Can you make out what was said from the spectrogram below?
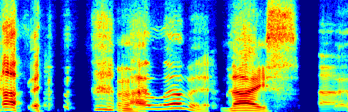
love it. I love it. Nice. Uh,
